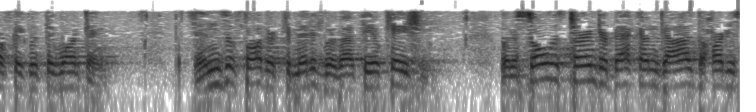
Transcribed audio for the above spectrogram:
are frequently wanting. Sins of thought are committed without the occasion. When a soul is turned her back on God, the heart is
